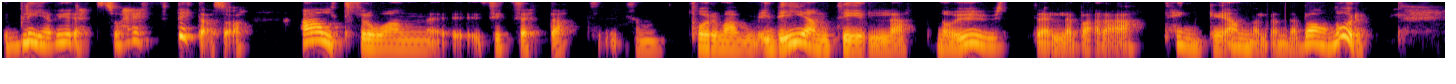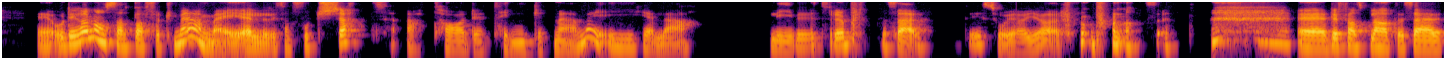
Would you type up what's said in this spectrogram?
det blev ju rätt så häftigt alltså allt från eh, sitt sätt att liksom, forma idén till att nå ut eller bara tänka i annorlunda banor. Eh, och det har någonstans bara fört med mig, eller liksom fortsatt att ha det tänket med mig i hela livet. För det, har så här, det är så jag gör på något sätt. Eh, det fanns bland annat ett så här,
